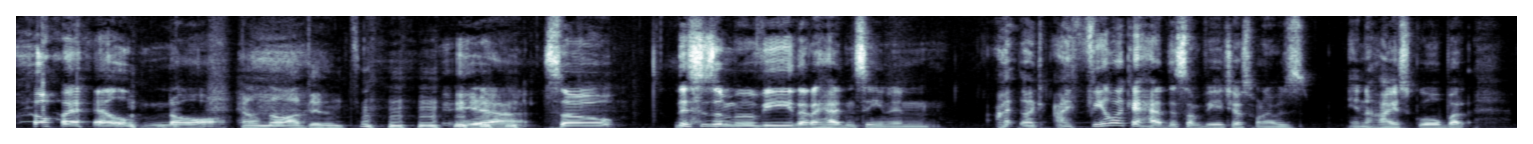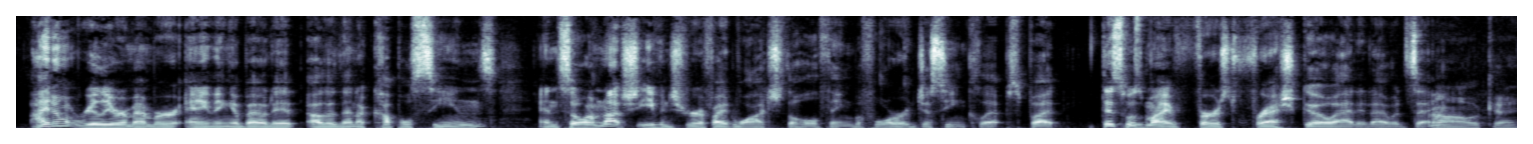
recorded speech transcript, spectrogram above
oh hell no. hell no I didn't yeah. So this is a movie that I hadn't seen in I like I feel like I had this on VHS when I was in high school, but I don't really remember anything about it other than a couple scenes. And so I'm not sh- even sure if I'd watched the whole thing before or just seen clips, but this was my first fresh go at it, I would say. oh okay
